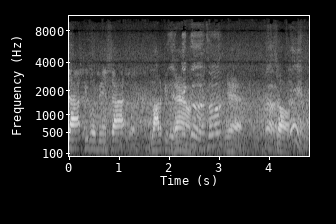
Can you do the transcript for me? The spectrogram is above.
shot, people are being shot, a lot of people Yeah, down. big guns, huh? Yeah. God So, damn.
